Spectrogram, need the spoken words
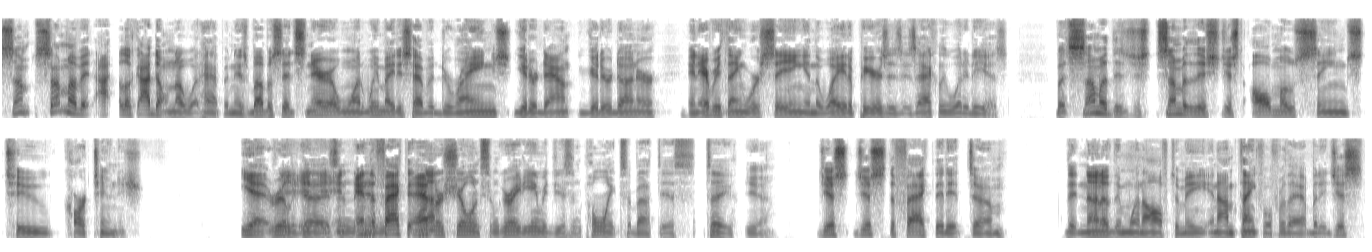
Some some of it. I, look, I don't know what happened. As Bubba said, scenario one, we may just have a deranged get her down, get her done her, and everything we're seeing and the way it appears is exactly what it is. But some of this just some of this just almost seems too cartoonish. Yeah, it really It- it- does. and- and the fact that Adler's not- showing some great images and points about this too. Yeah, just just the fact that it um, that none of them went off to me, and I'm thankful for that. But it just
